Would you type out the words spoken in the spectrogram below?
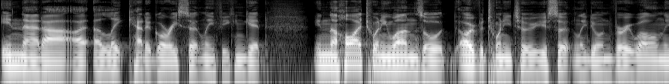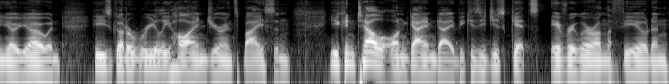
in that uh, elite category. Certainly, if you can get in the high 21s or over 22, you're certainly doing very well on the yo yo. And he's got a really high endurance base. And you can tell on game day because he just gets everywhere on the field. And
